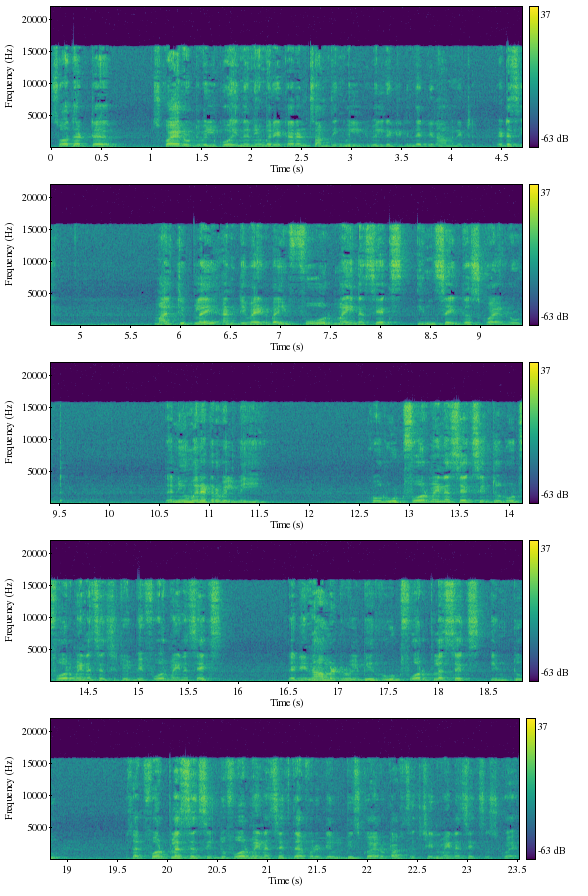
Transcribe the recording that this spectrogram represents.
so that uh, square root will go in the numerator and something will, will get it in the denominator. Let us see. Multiply and divide by 4 minus x inside the square root. The numerator will be root 4 minus x into root 4 minus x it will be 4 minus x. The denominator will be root 4 plus x into sorry 4 plus x into 4 minus x therefore it will be square root of 16 minus x square.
